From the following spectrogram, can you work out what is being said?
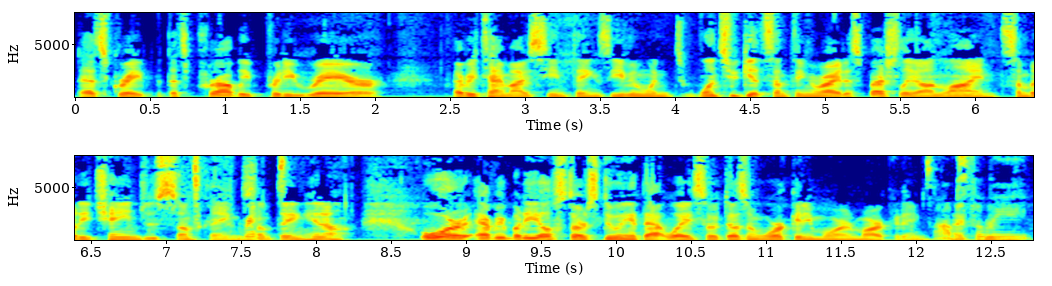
that's great, but that's probably pretty rare. Every time I've seen things, even when once you get something right, especially online, somebody changes something, Right. something you know, or everybody else starts doing it that way, so it doesn't work anymore in marketing. It's Like, obsolete.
